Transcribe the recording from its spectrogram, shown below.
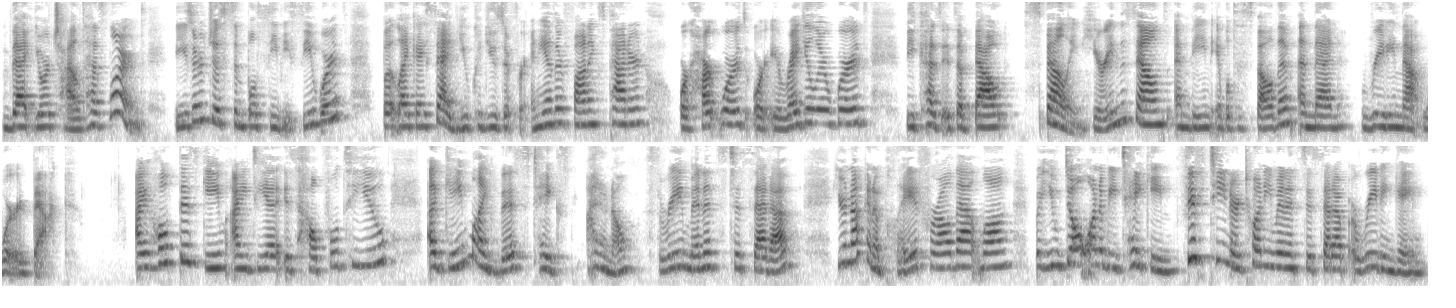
that your child has learned. These are just simple CVC words, but like I said, you could use it for any other phonics pattern or heart words or irregular words because it's about spelling, hearing the sounds and being able to spell them and then reading that word back. I hope this game idea is helpful to you. A game like this takes, I don't know, three minutes to set up. You're not going to play it for all that long, but you don't want to be taking 15 or 20 minutes to set up a reading game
